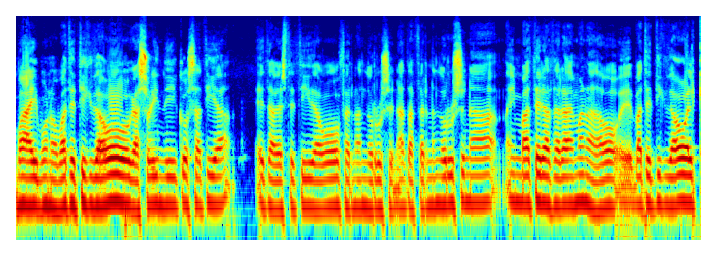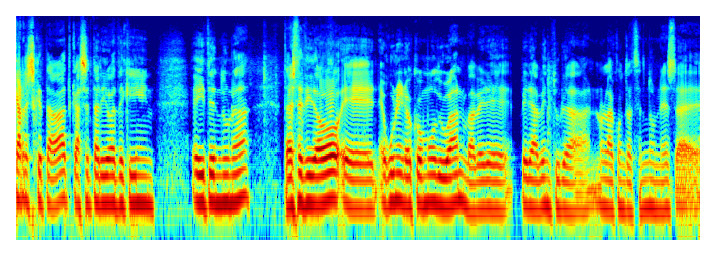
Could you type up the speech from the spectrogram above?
Bai, bueno, batetik dago gasolindiko zatia, eta bestetik dago Fernando Rusena, eta Fernando Rusena hain bateratara emana dago, e, batetik dago elkarrizketa bat, kasetari batekin egiten duna, eta bestetik dago e, eguneroko moduan, ba, bere, bere aventura nola kontatzen duen, ez, e,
